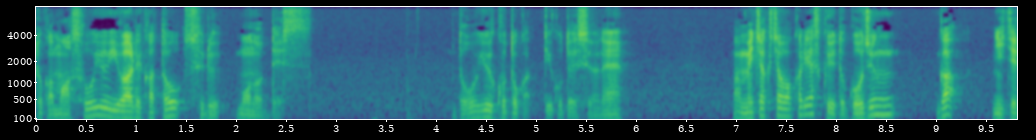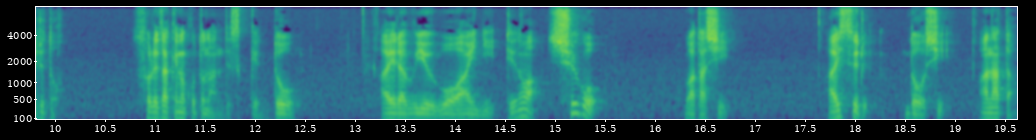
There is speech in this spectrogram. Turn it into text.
とかまあそういう言われ方をするものです。どういうことかっていうことですよね、まあ、めちゃくちゃ分かりやすく言うと語順が似てると。それだけのことなんですけど I love you を愛にっていうのは主語私。愛する動詞あなた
